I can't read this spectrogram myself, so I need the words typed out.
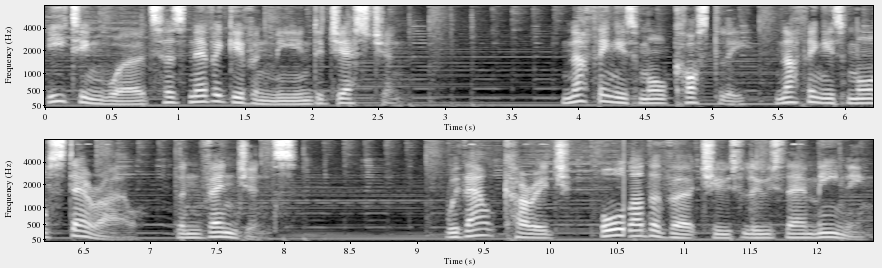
Eating words has never given me indigestion. Nothing is more costly, nothing is more sterile, than vengeance. Without courage, all other virtues lose their meaning.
